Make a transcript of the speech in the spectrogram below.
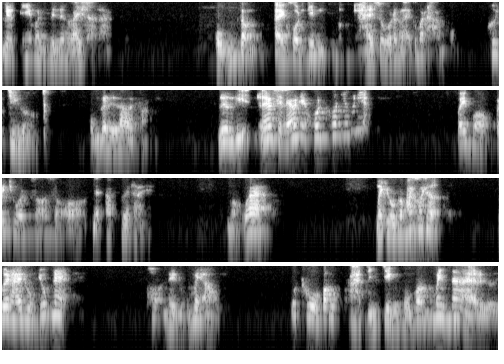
เรื่องนี้มันเป็นเรื่องไร้สาระผมต้องไอคนที่ไฮโซทั้งหลายก็มาถามผมเฮ้ยจริงเหรอผมก็เลยเล่าให้ฟัง เรื่องที่แล้วเสร็จแล้วเนี่ย คนคนอย่างเนี้ยไปบอกไปชวนสอสอในพรรคเพื่อไทย บอกว่า มาอยู่กับพรรคเขาเถอะเพื่อไทยถูกยุบแน่เพราะในหลวงไม่เอาโอ้โทบังอาจจริง ๆ ผมว่าไม่น่าเลย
